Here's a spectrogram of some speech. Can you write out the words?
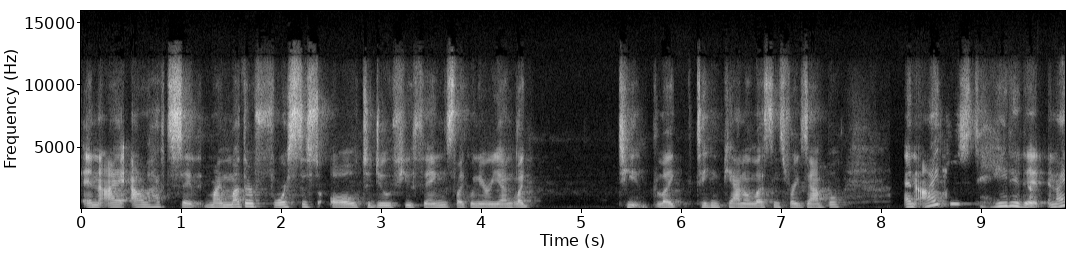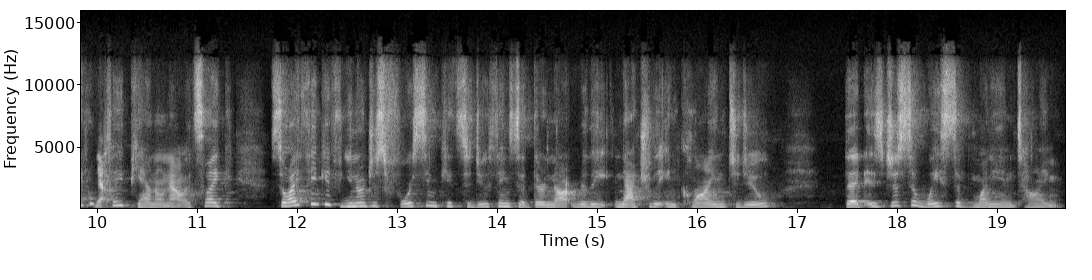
and I, I'll have to say my mother forced us all to do a few things like when you were young, like t- like taking piano lessons, for example. And I just hated it. And I don't yeah. play piano now. It's like, so I think if, you know, just forcing kids to do things that they're not really naturally inclined to do, that is just a waste of money and time.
